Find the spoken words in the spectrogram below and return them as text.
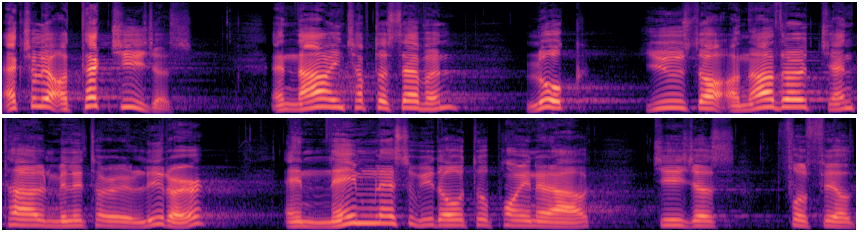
actually attacked Jesus. And now in chapter 7, Luke used another Gentile military leader a nameless widow to point it out Jesus fulfilled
